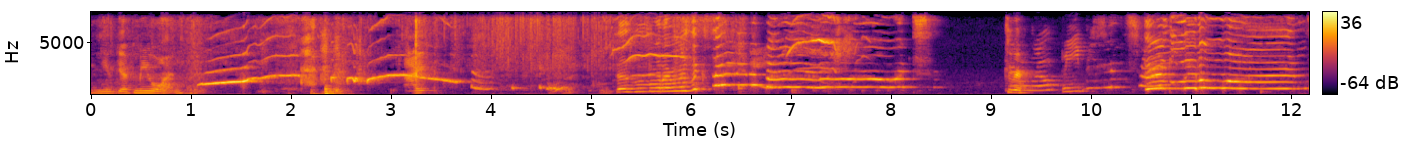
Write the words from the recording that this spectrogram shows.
and you give me one. I. This is what I was excited about. Come There are here. little babies inside. There's little ones.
